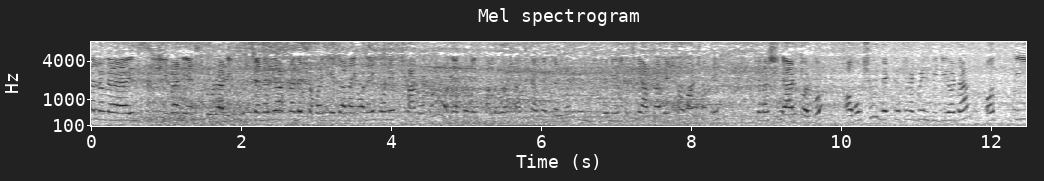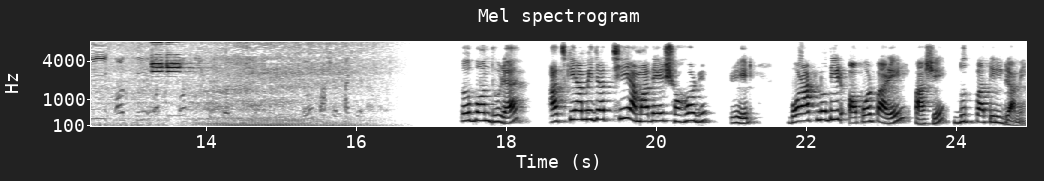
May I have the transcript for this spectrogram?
হ্যালো এক্সপ্লোরার ইউটিউব চ্যানেলে আপনাদের সবাইকে জানাই অনেক অনেক স্বাগত, অনেক অনেক ভালোবাসা। আজকে আমি একটা নতুন ভিডিও নিয়ে এসেছি আপনাদের সবার সাথে, সেটা শেয়ার করব। অবশ্যই দেখতে থাকবেন ভিডিওটা অতি অতি অতি অতি সুন্দর। তো পাশে থাকবেন তো বন্ধুরা, আজকে আমি যাচ্ছি আমাদের শহরের বরাক নদীর অপর পাড়ের পাশে দুধপাতিল গ্রামে।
